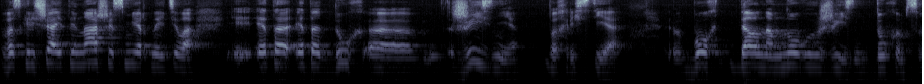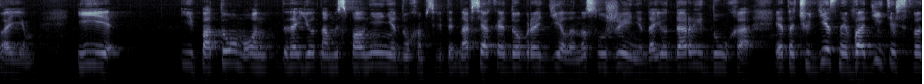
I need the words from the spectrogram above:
воскрешает и наши смертные тела. Это, это Дух э, жизни во Христе. Бог дал нам новую жизнь Духом Своим. И и потом Он дает нам исполнение Духом Святым на всякое доброе дело, на служение, дает дары Духа. Это чудесное водительство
